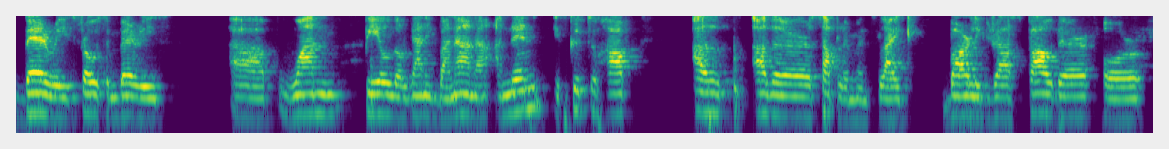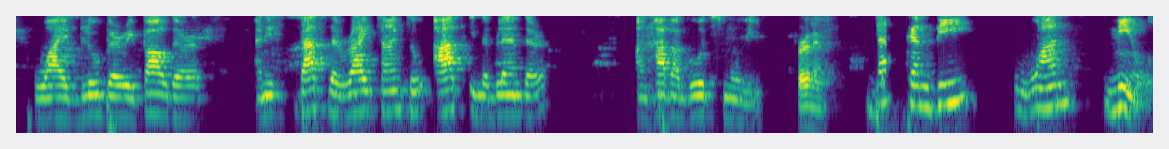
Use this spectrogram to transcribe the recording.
berries, frozen berries, uh, one peeled organic banana, and then it's good to have other supplements like barley grass powder or white blueberry powder, and it's, that's the right time to add in the blender and have a good smoothie. Brilliant. That can be one meal,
